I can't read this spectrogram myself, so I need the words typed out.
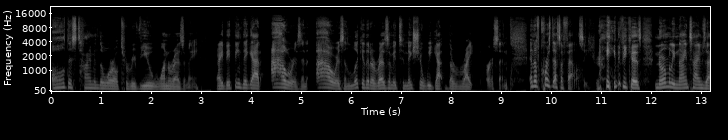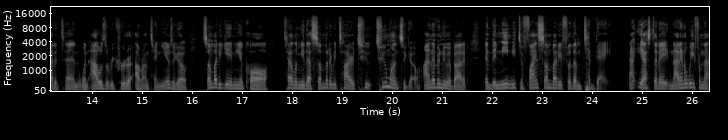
all this time in the world to review one resume. Right? They think they got hours and hours and looking at a resume to make sure we got the right person. And of course, that's a fallacy, right? because normally, nine times out of 10, when I was a recruiter around 10 years ago, somebody gave me a call telling me that somebody retired two two months ago. I never knew about it, and they need me to find somebody for them today. Not yesterday, not in a week from now,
